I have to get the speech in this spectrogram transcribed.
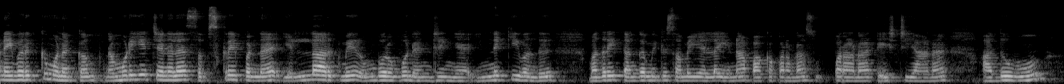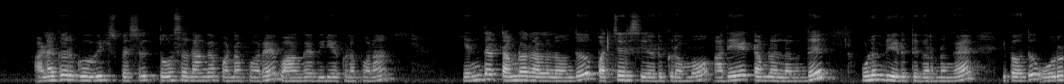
அனைவருக்கும் வணக்கம். நம்முடைய சேனலை சப்ஸ்கிரைப் பண்ண எல்லாருக்குமே ரொம்ப ரொம்ப நன்றிங்க. இன்னைக்கு வந்து மதுரை தங்கமிட்டு சமையலில் என்ன பார்க்க போகிறோம்னா சூப்பரான டேஸ்டியான அதுவும் அழகர் கோவில் ஸ்பெஷல் தோசை தாங்க பண்ண போகிறேன் வாங்க வீடியோக்குள்ளே போகலாம் எந்த டம்ளர் அளவில் வந்து பச்சரிசி எடுக்கிறோமோ அதே டம்ளரில் வந்து உளுந்து எடுத்துக்கிறணுங்க. இப்போ வந்து ஒரு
